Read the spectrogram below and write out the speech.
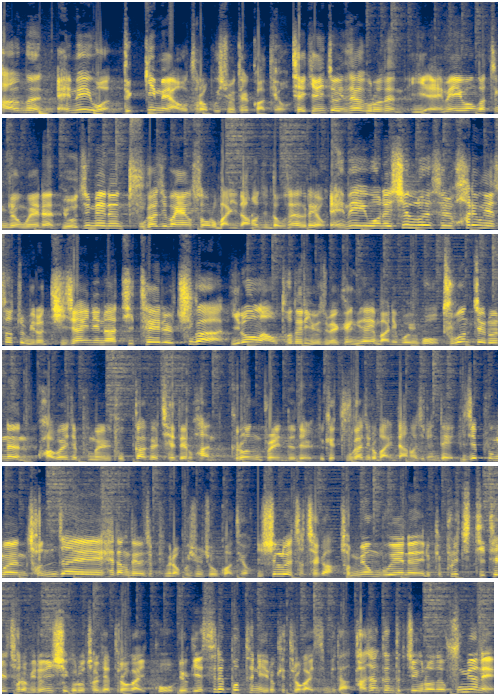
다음은 MA1 느낌의 아우터라고 보시면 될 것 같아요. 제 개인적인 생각으로는 이 MA1 같은 경우에는 요즘에는 두 가지 방향성으로 많이 나눠진다고 생각을 해요. MA1의 실루엣을 활용해서 좀 이런 디자인이나 디테일을 추가한 이런 아우터들이 요즘에 굉장히 많이 보이고 두 번째로는 과거의 제품을 복각을 제대로 한 그런 브랜드들 이렇게 두 가지로 많이 나눠지는데 이 제품은 전자에 해당되는 제품이라고 보시면 좋을 것 같아요. 이 실루엣 자체가 전면부에는 이렇게 플리츠 디테일처럼 이런 식으로 절개가 들어가 있고 여기에 스냅 버튼이 이렇게 들어가 있습니다. 가장 큰 특징으로는 후면에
